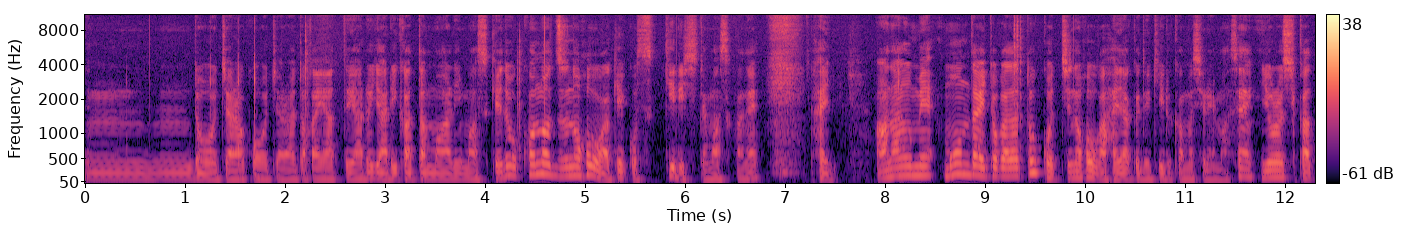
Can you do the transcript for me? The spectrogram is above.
うんどうちゃらこうちゃらとかやってやるやり方もありますけどこの図の方は結構すっきりしてますかね。はい。穴埋め問題とかだとこっちの方が早くできるかもしれません。よろしかっ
